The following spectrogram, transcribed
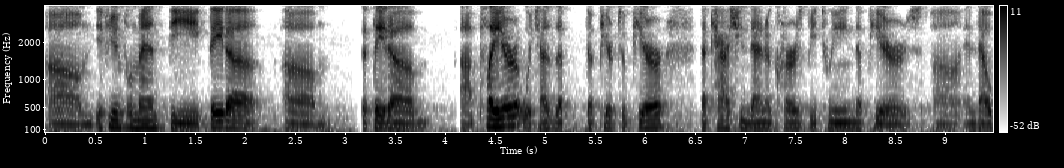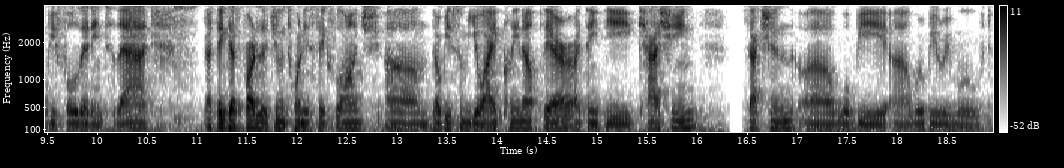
um, if you implement the Theta um, the Theta uh, player, which has the the peer to peer the caching then occurs between the peers, uh, and that will be folded into that. I think as part of the June 26 launch, um, there'll be some UI cleanup there. I think the caching section uh, will be uh, will be removed.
